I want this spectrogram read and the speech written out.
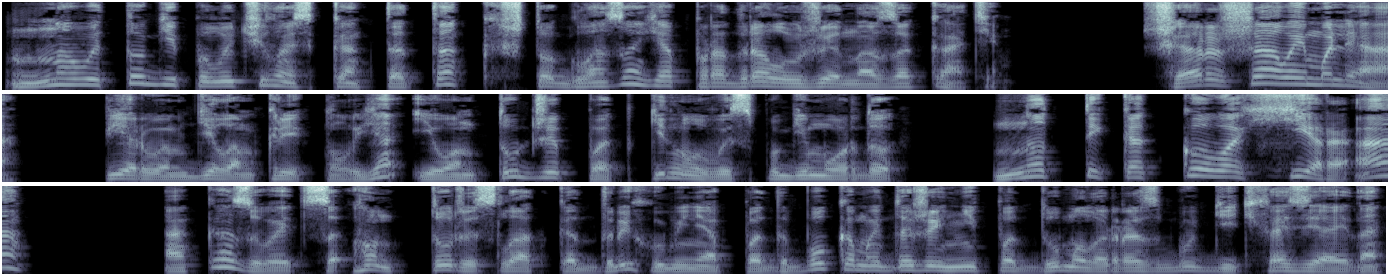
Но в итоге получилось как-то так, что глаза я продрал уже на закате. «Шершавый мля!» Первым делом крикнул я, и он тут же подкинул в испуге морду. «Но «Ну ты какого хера, а?» Оказывается, он тоже сладко дрых у меня под боком и даже не подумал разбудить хозяина.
